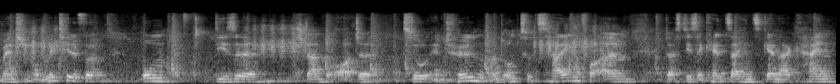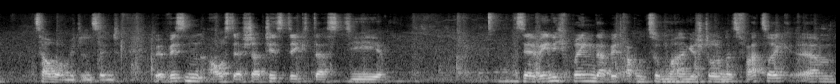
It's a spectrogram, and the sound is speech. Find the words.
Menschen um Mithilfe, um diese Standorte zu enthüllen und um zu zeigen vor allem, dass diese Kennzeichenscanner kein Zaubermittel sind. Wir wissen aus der Statistik, dass die sehr wenig bringen. Da wird ab und zu mal ein gestohlenes Fahrzeug ähm,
